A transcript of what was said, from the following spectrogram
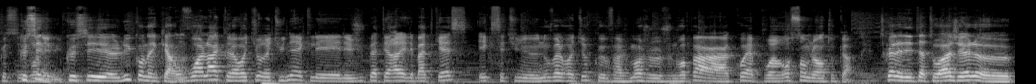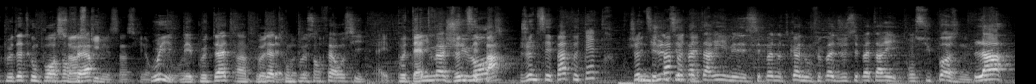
Que c'est que c'est c'est lui qu'on On incarne. voit là que la voiture est tunée avec les, les jupes latérales et les bas de caisse, et que c'est une nouvelle voiture que, enfin, moi je, je ne vois pas à quoi elle pourrait ressembler en tout cas. En tout cas, elle a des tatouages. Elle, euh, peut-être qu'on pourra s'en c'est faire. un skin, c'est un skin. Oui, mais peut-être, hein, peut-être qu'on peut s'en faire aussi. Peut-être. Image je ne sais pas. Je ne sais pas, peut-être. Je ne sais pas, sais pas. Tari, mais c'est pas notre cas. Nous on fait pas de je sais pas Tari. On suppose, nous. Là,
